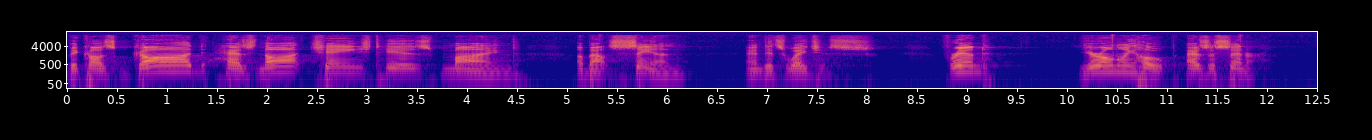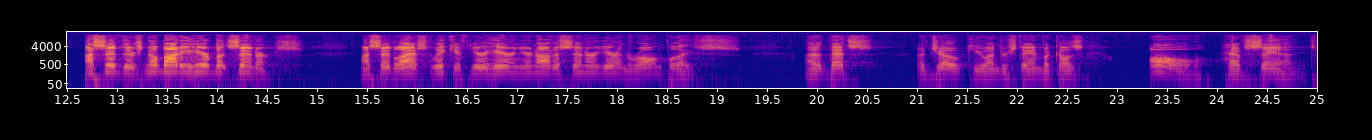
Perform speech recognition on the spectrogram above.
Because God has not changed his mind about sin and its wages. Friend, your only hope as a sinner. I said there's nobody here but sinners. I said last week if you're here and you're not a sinner, you're in the wrong place. Uh, that's a joke, you understand, because all have sinned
